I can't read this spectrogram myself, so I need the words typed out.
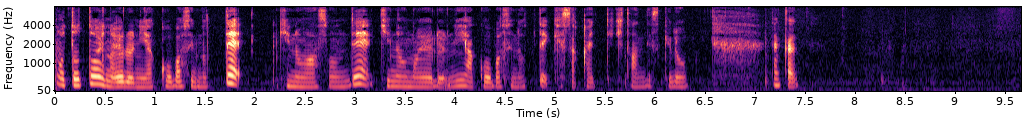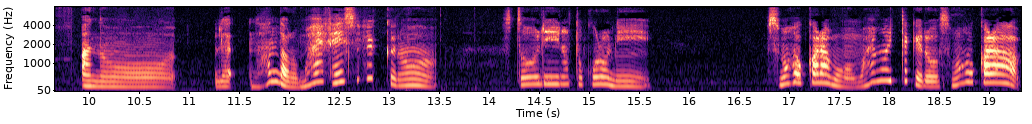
一昨日の夜に夜行バスに乗って昨日遊んで昨日の夜に夜行バスに乗って今朝帰ってきたんですけど。なんかあのー、なんだろう前 Facebook のストーリーのところにスマホからも前も言ったけどスマホから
